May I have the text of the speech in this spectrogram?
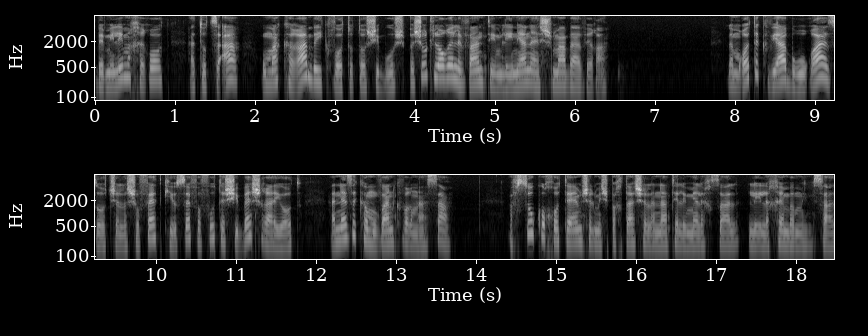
במילים אחרות, התוצאה ומה קרה בעקבות אותו שיבוש פשוט לא רלוונטיים לעניין האשמה בעבירה. למרות הקביעה הברורה הזאת של השופט כי יוסף אפוטה שיבש ראיות, הנזק כמובן כבר נעשה. אפסו כוחותיהם של משפחתה של ענת אלימלך ז"ל להילחם בממסד.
